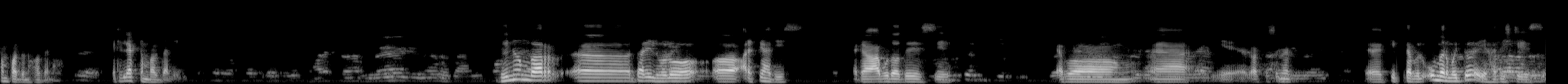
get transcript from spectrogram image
সম্পাদন হবে না? এটা এক নম্বর দালিল। দুই নম্বর দালিল হলো আরেকটি হাদিস। এটা আবু দাউদ এসেছে এবং কিতাবুল উমের মধ্যে এই হাদিসটি এসেছে।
